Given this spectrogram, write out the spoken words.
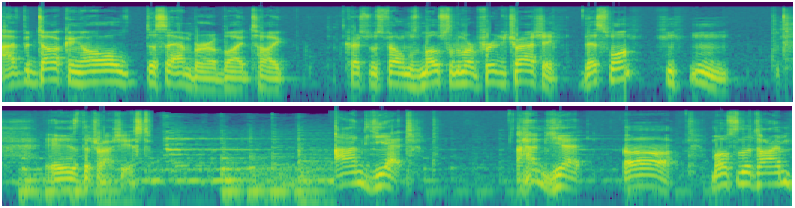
I've been talking all December about how Christmas films, most of them are pretty trashy. This one is the trashiest. And yet, and yet, uh, most of the time,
